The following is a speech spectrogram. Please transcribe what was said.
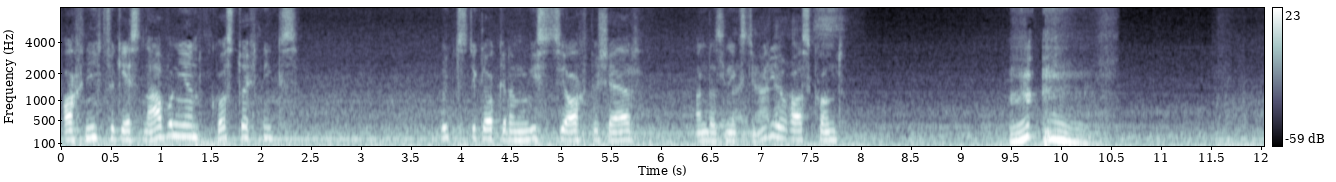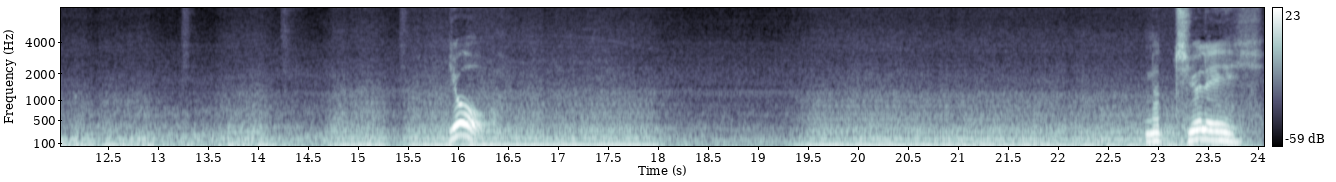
Auch nicht vergessen abonnieren, kostet euch nichts. Drückt die Glocke, dann wisst ihr auch Bescheid, wann das nächste Video rauskommt. Jo. Natürlich.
